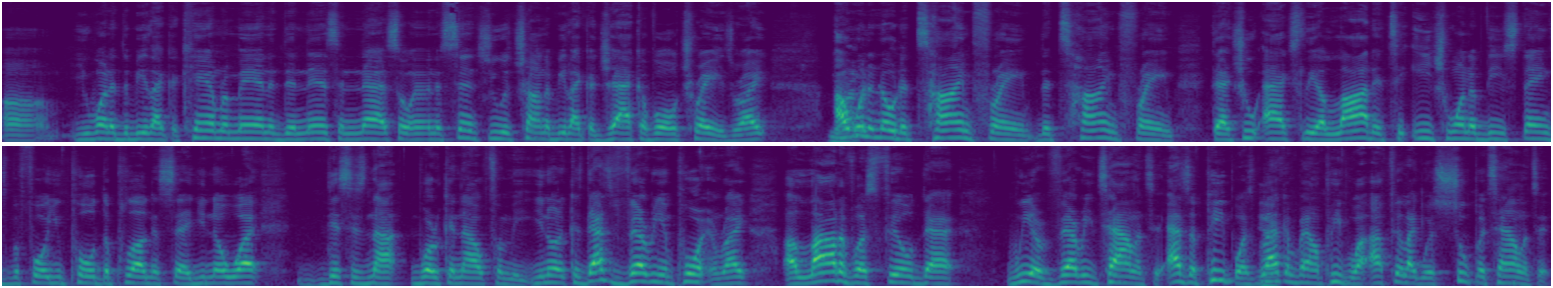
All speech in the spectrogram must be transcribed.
um, you wanted to be like a cameraman and then this and that. So in a sense, you were trying to be like a jack of all trades, right? right. I want to know the time frame, the time frame that you actually allotted to each one of these things before you pulled the plug and said, you know what, this is not working out for me. You know, because that's very important, right? A lot of us feel that we are very talented. As a people, as black and brown people, I feel like we're super talented.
